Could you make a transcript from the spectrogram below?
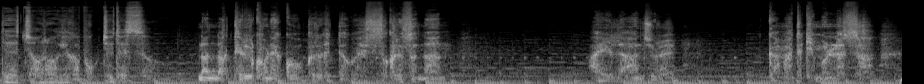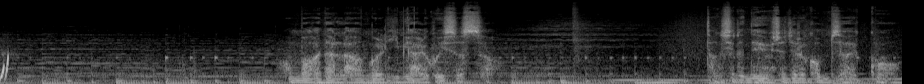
내 전화기가 복제됐어. 난 낙태를 권했고 그러겠다고 했어. 그래서 난 아이를 낳은 줄을 까마득히 몰랐어. 엄마가 날 낳은 걸 이미 알고 있었어. 당신은 내 유전자를 검사했고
